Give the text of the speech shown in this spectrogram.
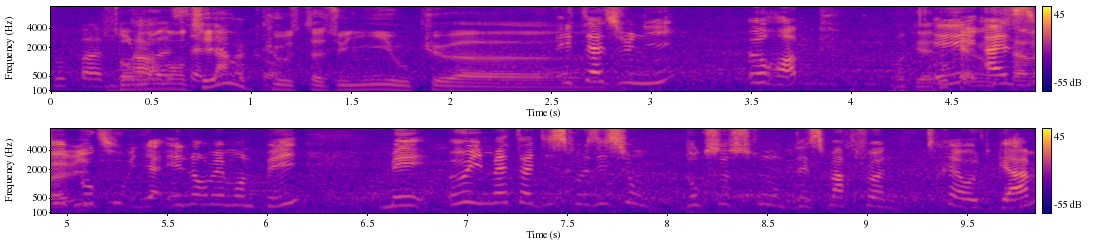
Faut pas, Dans le monde entier ou que aux États-Unis ou que. euh, États-Unis, Europe et Asie, beaucoup. Il y a énormément de pays, mais eux, ils mettent à disposition. Donc, ce seront des smartphones très haut de gamme,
